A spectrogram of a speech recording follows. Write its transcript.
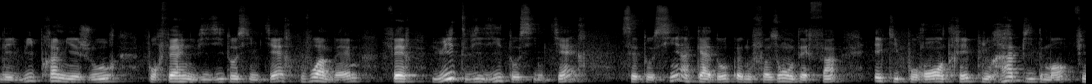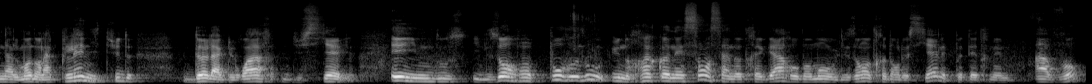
les huit premiers jours pour faire une visite au cimetière, voire même faire huit visites au cimetière. C'est aussi un cadeau que nous faisons aux défunts et qui pourront entrer plus rapidement finalement dans la plénitude de la gloire du ciel. Et ils, auront pour nous une reconnaissance à notre égard au moment où ils entrent dans le ciel, peut-être même avant.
